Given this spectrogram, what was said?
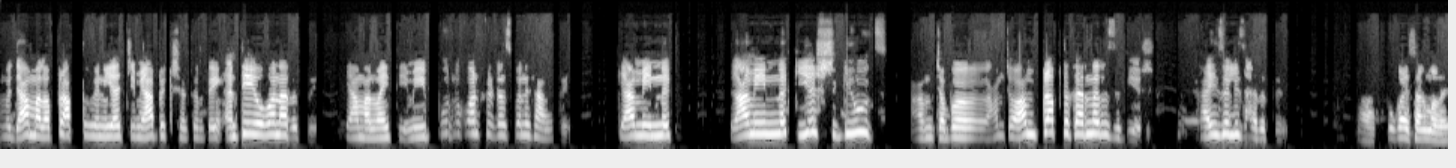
म्हणजे आम्हाला प्राप्त होईल याची मी अपेक्षा करते आणि ते होणारच आहे. हे आम्हाला माहिती आहे. मी पूर्ण कॉन्फिडन्सपणे सांगते की आम्ही नक्की आम्ही नक्की यश घेऊच आमच्या ब आमच्या आम्ही प्राप्त करणारच आहेत यश. काही जरी झालं तरी. हा, तू काय सांगणार आहे?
